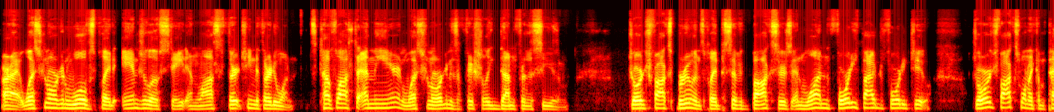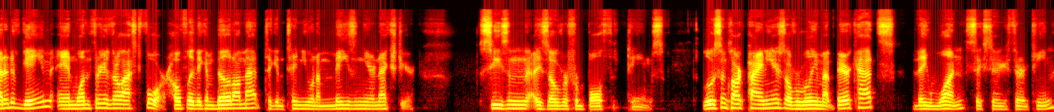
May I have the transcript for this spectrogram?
All right, Western Oregon Wolves played Angelo State and lost 13 to 31. It's a tough loss to end the year, and Western Oregon is officially done for the season. George Fox Bruins played Pacific Boxers and won 45 to 42. George Fox won a competitive game and won three of their last four. Hopefully, they can build on that to continue an amazing year next year. Season is over for both teams. Lewis and Clark Pioneers over Willamette Bearcats. They won 60 13.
